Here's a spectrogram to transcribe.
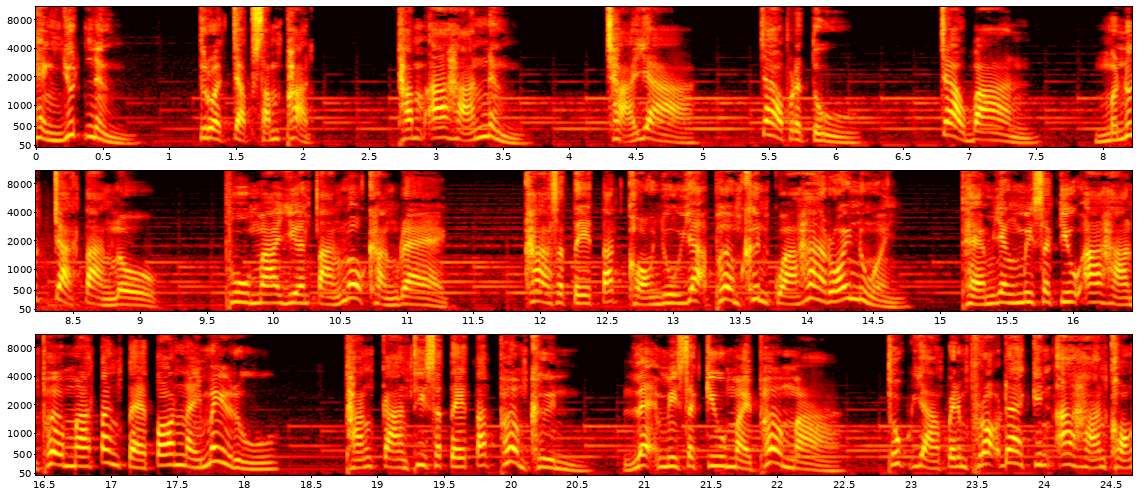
แห่งยุทธหนึ่ง ตรวจจับสัมผัส ทำอาหารหนึ่ง ฉายา เจ้าประตู เจ้าบ้าน มนุษย์จากต่างโลก ผู้มาเยือนต่างโลกครั้งแรก ค่าสเตตัสของยูยะเพิ่มขึ้นกว่า 500 หน่วย แถมยังมีสกิลอาหารเพิ่มมาตั้งแต่ตอนไหนไม่รู้ ทั้งการที่สเตตัสเพิ่มขึ้น และมีสกิลใหม่เพิ่มมา ทุกอย่างเป็นเพราะได้กินอาหารของ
